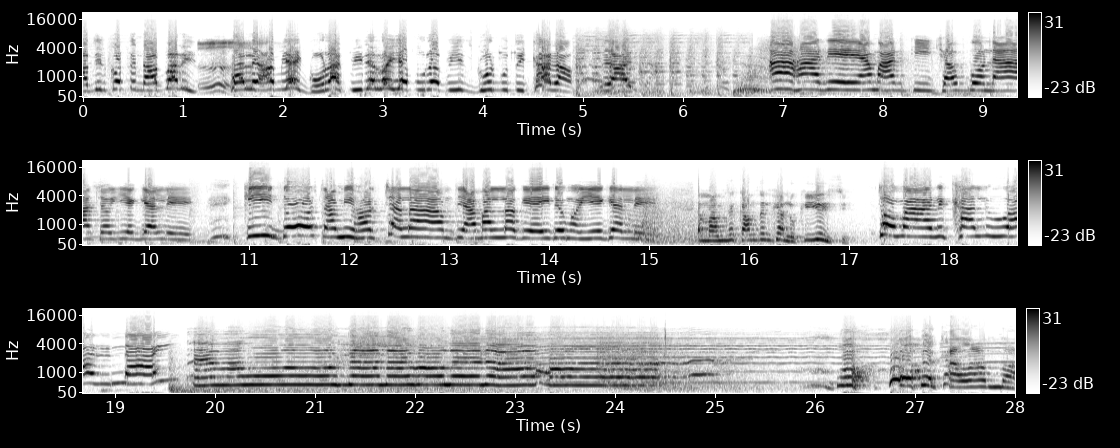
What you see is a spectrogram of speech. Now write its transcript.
হাজির করতে না পারি তাহলে আমি এই ঘোড়া পিঠে লইয়া পুরো বীজ ঘুরবো। তুই খারাপ। আহারে আমার কি সর্বনাশ হইয়ে গেলে? কি দোষ আমি হচ্ছালাম যে আমার লগে এইরকম হইয়ে গেলে? মামসে কান্দেন কেন? কি হয়েছে? তোমার খালু আর নাই। না নাই বলে না। খালাম্মা।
